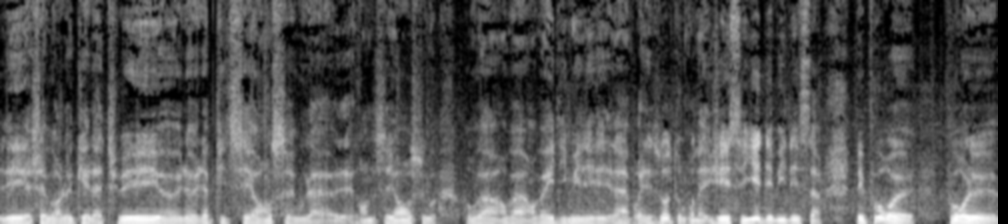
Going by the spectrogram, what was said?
les savoir lequel a tué, euh, la petite séance ou la, grande séance où on va, on va, on va éliminer les uns après les autres. J'ai essayé d'éviter ça. Mais pour euh, pour le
